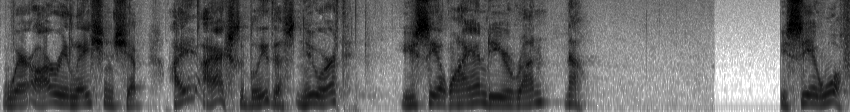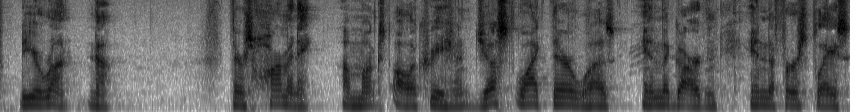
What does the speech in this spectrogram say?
Where our relationship, I, I actually believe this new earth, you see a lion, do you run? No. You see a wolf, do you run? No. There's harmony amongst all of creation, just like there was in the garden in the first place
